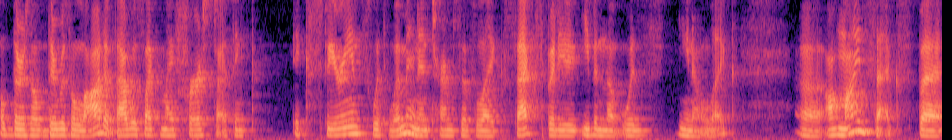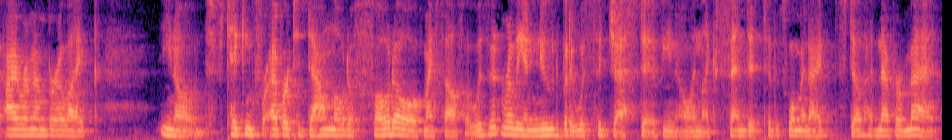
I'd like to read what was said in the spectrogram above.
Oh, there's a there was a lot of that was like my first I think experience with women in terms of like sex, but even though it was you know like uh, online sex, but I remember like you know t- taking forever to download a photo of myself. It wasn't really a nude, but it was suggestive, you know, and like send it to this woman I still had never met.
